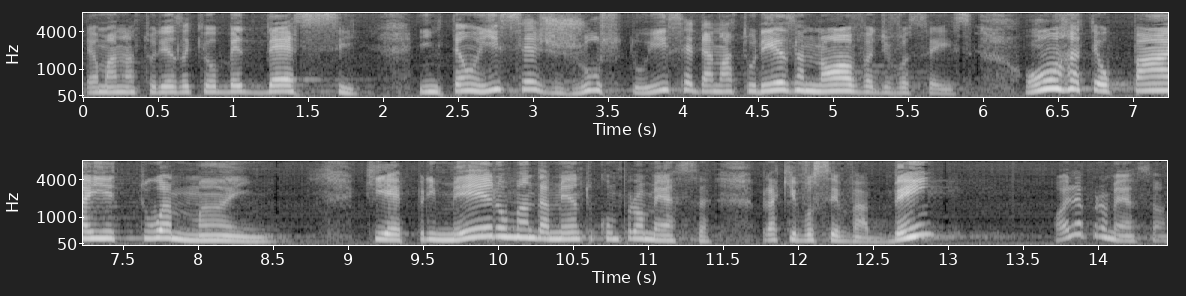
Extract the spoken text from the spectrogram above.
é uma natureza que obedece. Então isso é justo, isso é da natureza nova de vocês. Honra teu pai e tua mãe, que é primeiro mandamento com promessa, para que você vá bem. Olha a promessa, ó,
